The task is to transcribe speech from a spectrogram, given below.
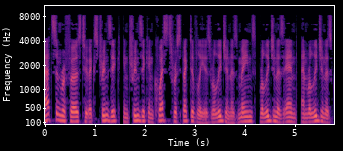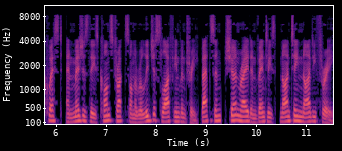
Batson refers to extrinsic, intrinsic and quests respectively as religion as means, religion as end, and religion as quest, and measures these constructs on the Religious Life Inventory Batson, Schoenrade and Ventis, 1993.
